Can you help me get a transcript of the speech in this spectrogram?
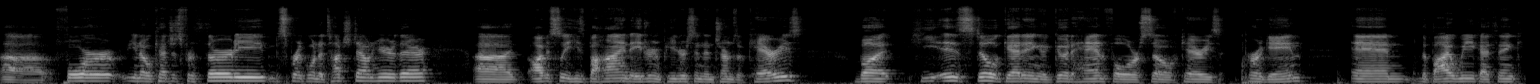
uh, four you know catches for thirty, sprinkling a touchdown here there. Uh, obviously, he's behind Adrian Peterson in terms of carries, but he is still getting a good handful or so of carries per game. And the bye week, I think,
